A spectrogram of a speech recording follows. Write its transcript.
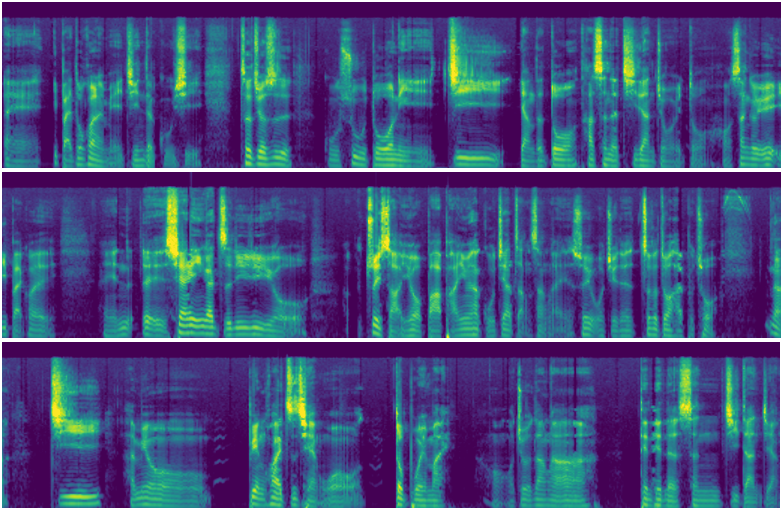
哎一百多块的美金的股息，这就是股数多，你鸡养得多，它生的鸡蛋就会多。哦，上个月一百块，哎，那呃，现在应该殖利率有最少也有八趴，因为它股价涨上来，所以我觉得这个都还不错。那鸡还没有变坏之前，我都不会卖哦，我就让它天天的生鸡蛋这样。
